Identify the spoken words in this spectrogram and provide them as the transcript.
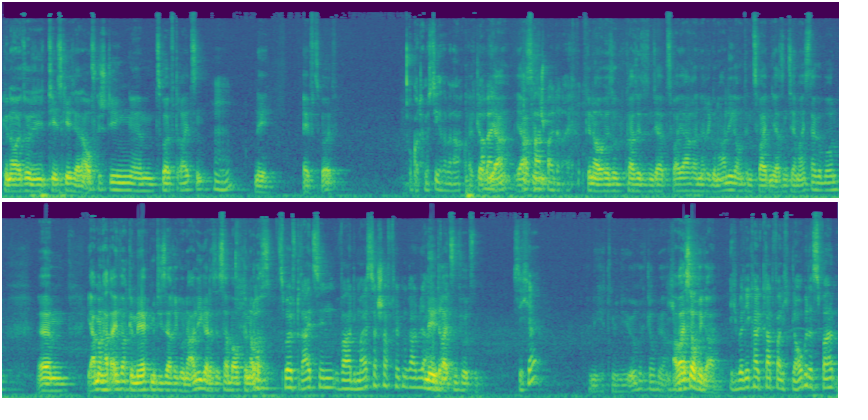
Genau, also die TSG ist ja dann aufgestiegen, ähm, 12, 13. Mhm. Nee, 11, 12. Oh Gott, da müsste ich jetzt aber nachgucken. Ich glaube, aber ja, ja, Haarspalterei. Genau, wir so quasi sind ja zwei Jahre in der Regionalliga und im zweiten Jahr sind sie ja Meister geworden. Ähm, ja, man hat einfach gemerkt mit dieser Regionalliga, das ist aber auch genau Doch, das. 12, 13 war die Meisterschaft, fällt mir gerade wieder Nee, ein. 13, 14. Sicher? Wenn ich jetzt mich nicht irre, ich glaube ja. Ich aber ist ja auch egal. Ich überlege halt gerade, weil ich glaube, das war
